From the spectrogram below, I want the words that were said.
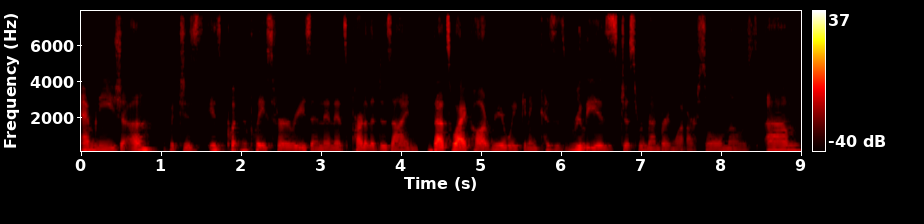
amnesia, which is is put in place for a reason, and it's part of the design. That's why I call it reawakening because it really is just remembering what our soul knows. Um,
